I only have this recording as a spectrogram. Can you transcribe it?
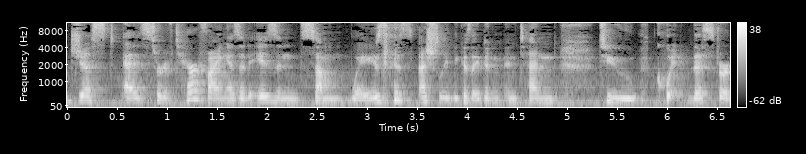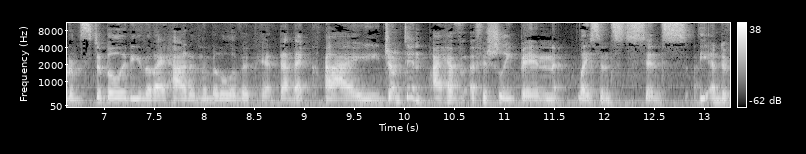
just as sort of terrifying as it is in some ways, especially because I didn't intend to quit this sort of stability that I had in the middle of a pandemic, I jumped in. I have officially been licensed since the end of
